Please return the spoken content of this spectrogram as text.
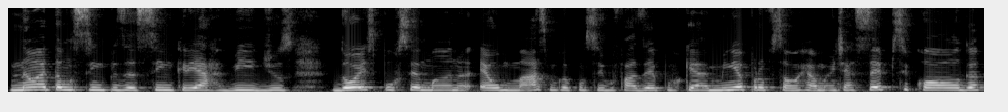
Não é tão simples assim criar vídeos. Dois por semana é o máximo que eu consigo fazer, porque a minha profissão realmente é ser psicóloga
